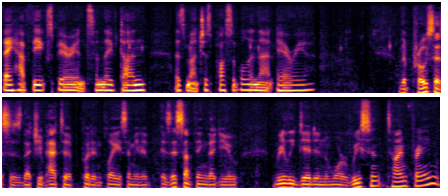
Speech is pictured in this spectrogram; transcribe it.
they have the experience and they've done as much as possible in that area. The processes that you've had to put in place. I mean, is this something that you really did in a more recent time frame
